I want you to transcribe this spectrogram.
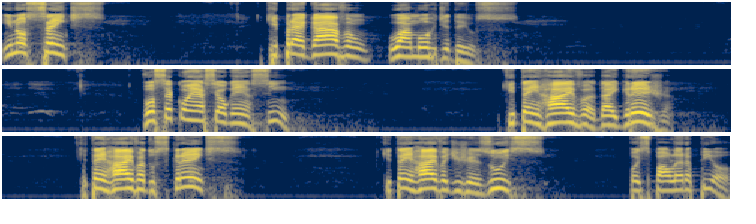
inocentes, que pregavam o amor de Deus. Você conhece alguém assim? Que tem raiva da igreja? que tem raiva dos crentes, que tem raiva de Jesus, pois Paulo era pior.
